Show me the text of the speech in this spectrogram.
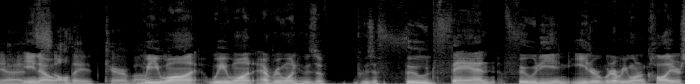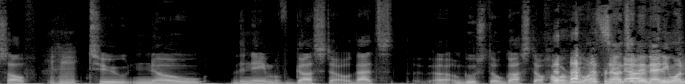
yeah, you know, all they care about. we want we want everyone who's a who's a food fan, foodie and eater, whatever you want to call yourself, Mm-hmm. to know the name of Gusto. That's uh, Gusto, Gusto, however you want to pronounce now it. And anyone,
